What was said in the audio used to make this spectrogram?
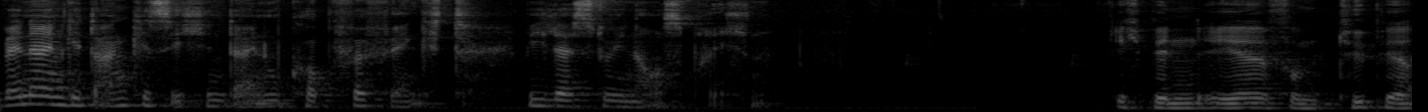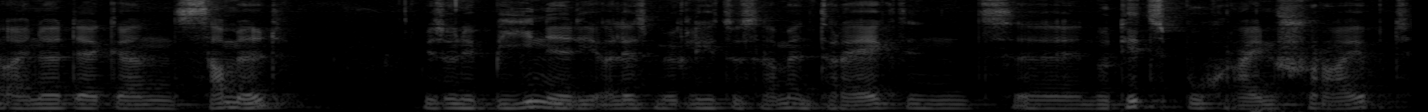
Wenn ein Gedanke sich in deinem Kopf verfängt, wie lässt du ihn ausbrechen? Ich bin eher vom Typ her einer, der gern sammelt, wie so eine Biene, die alles Mögliche zusammenträgt, ins äh, Notizbuch reinschreibt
